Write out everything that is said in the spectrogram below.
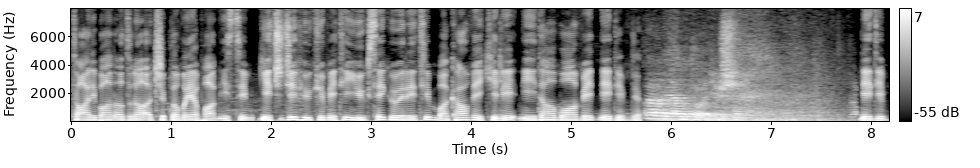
Taliban adına açıklama yapan isim, geçici hükümetin Yüksek Öğretim Bakan Vekili Nida Muhammed Nedim'di. Nedim,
